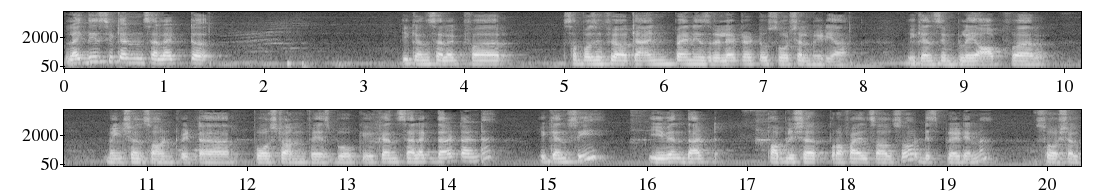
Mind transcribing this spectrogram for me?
like this you can select uh, you can select for suppose if your campaign is related to social media you can simply opt for mentions on twitter post on facebook. You can select that and you can see even that publisher profiles also displayed in social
